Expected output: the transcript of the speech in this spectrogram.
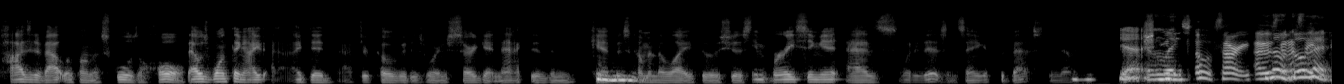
positive outlook on the school as a whole. That was one thing I, I did after COVID is where I started getting active and campus mm-hmm. coming to life. It was just embracing it as what it is and saying it's the best, you know? Mm-hmm. Yeah, and like oh, sorry, I was no, gonna go say, ahead.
